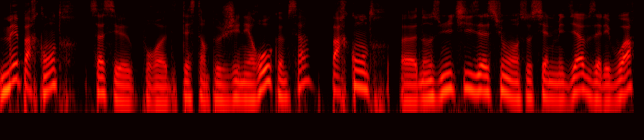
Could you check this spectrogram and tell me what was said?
Mais par contre, ça c'est pour euh, des tests un peu généraux comme ça. Par contre, euh, dans une utilisation en social media, vous allez voir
